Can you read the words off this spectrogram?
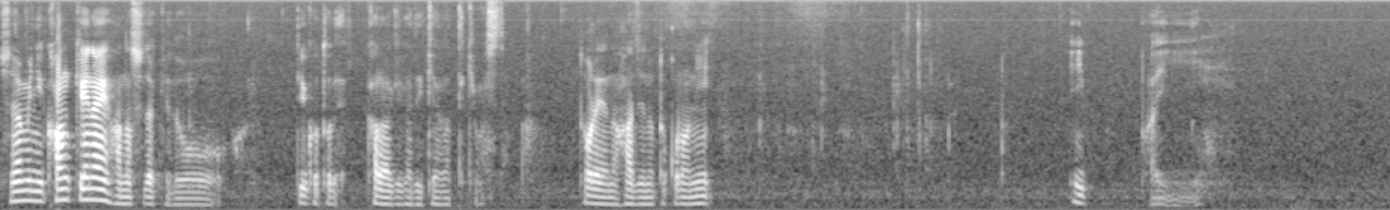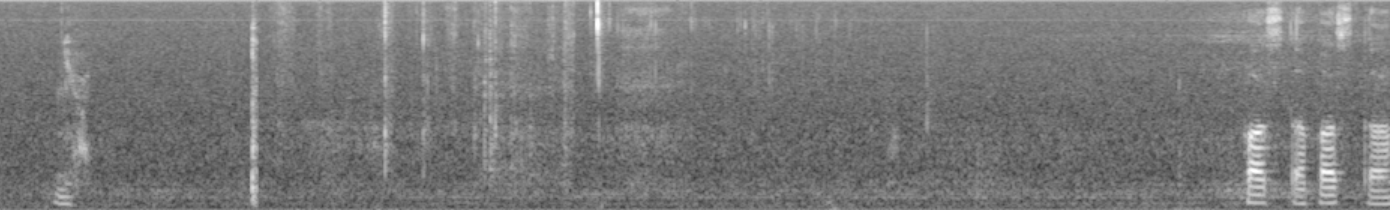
ちなみに関係ない話だけど、ということで唐揚げが出来上がってきました。トレーの端のところに1杯2杯。パスタパスタ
